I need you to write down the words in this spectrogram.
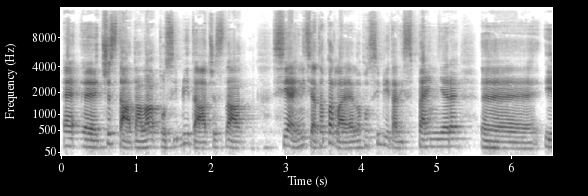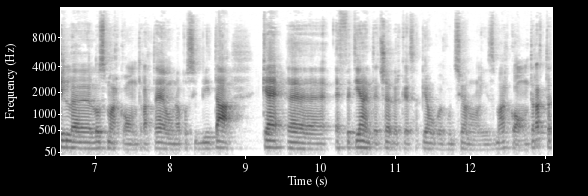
E eh, c'è stata la possibilità, c'è stata, si è iniziato a parlare della possibilità di spegnere eh, il, lo smart contract, è una possibilità che eh, effettivamente c'è perché sappiamo come funzionano gli smart contract,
